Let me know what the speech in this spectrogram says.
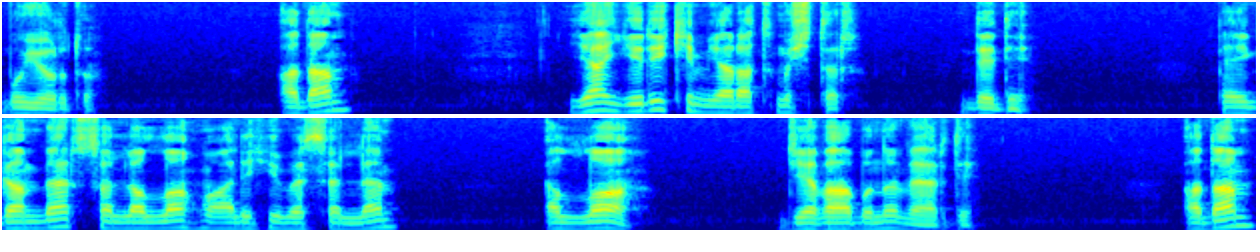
buyurdu. Adam, ya yeri kim yaratmıştır dedi. Peygamber sallallahu aleyhi ve sellem, Allah cevabını verdi. Adam,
